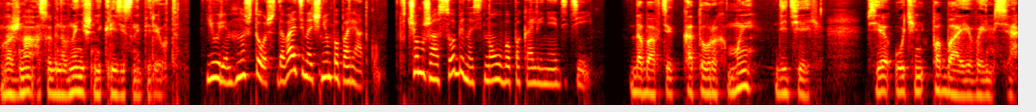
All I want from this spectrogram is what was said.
важна, особенно в нынешний кризисный период. Юрий, ну что ж, давайте начнем по порядку. В чем же особенность нового поколения детей? Добавьте, которых мы, детей, все очень побаиваемся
